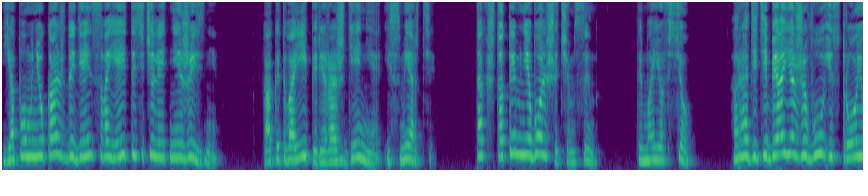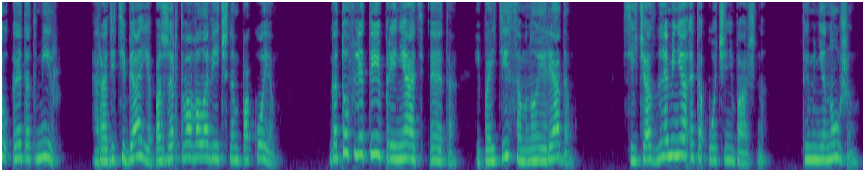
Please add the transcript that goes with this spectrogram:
я помню каждый день своей тысячелетней жизни. как и твои перерождения и смерти. Так что ты мне больше, чем сын. Ты мое все. Ради тебя я живу и строю этот мир. Ради тебя я пожертвовала вечным покоем. Готов ли ты принять это и пойти со мной рядом? Сейчас для меня это очень важно. Ты мне нужен.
